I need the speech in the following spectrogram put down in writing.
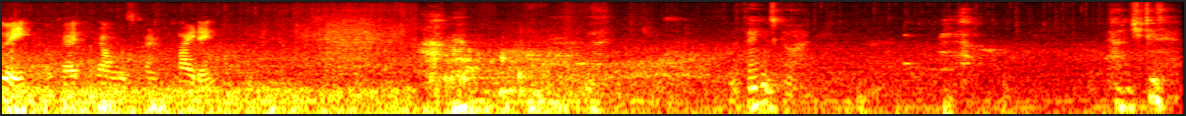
Three, okay, that one was kind of hiding. The pain's gone. Did you do that?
